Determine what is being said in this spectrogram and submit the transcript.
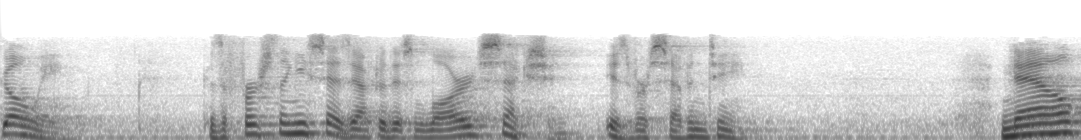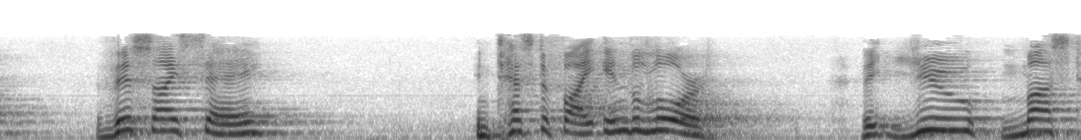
going. Because the first thing he says after this large section is verse 17. Now, this I say and testify in the Lord that you must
